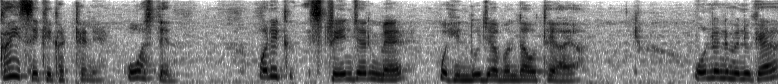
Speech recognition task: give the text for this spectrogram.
ਕਈ ਸਿੱਖ ਇਕੱਠੇ ਨੇ ਉਸ ਦਿਨ ਔਰ ਇੱਕ ਸਟ੍ਰੇਂਜਰ ਮੈਂ ਉਹ ਹਿੰਦੂ ਜਿਹਾ ਬੰਦਾ ਉੱਥੇ ਆਇਆ ਉਹਨਾਂ ਨੇ ਮੈਨੂੰ ਕਿਹਾ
